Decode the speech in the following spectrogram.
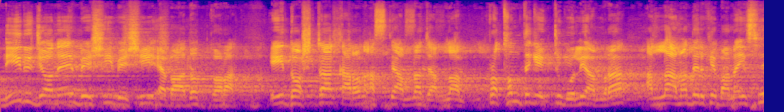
নির্জনে বেশি বেশি এবাদত করা। এই দশটা কারণ আজকে আমরা জানলাম। প্রথম থেকে একটু বলি আমরা, আল্লাহ আমাদেরকে বানাইছে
